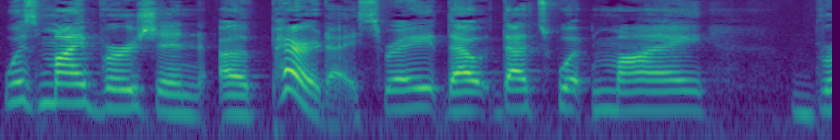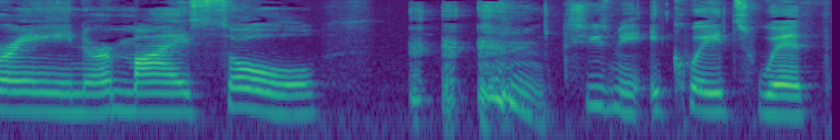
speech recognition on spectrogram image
was my version of paradise right? That that's what my brain or my soul excuse me equates with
